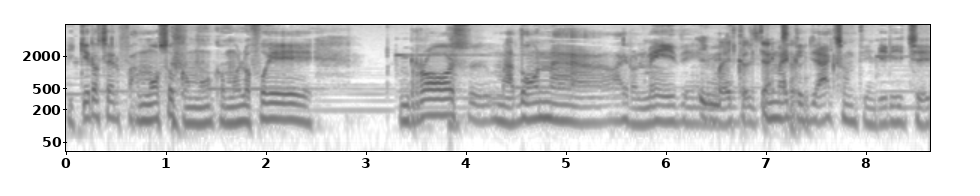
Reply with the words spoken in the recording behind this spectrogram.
y quiero ser famoso como, como lo fue Ross, Madonna, Iron Maiden, y Michael Jackson, Michael Jackson Timbiriche,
